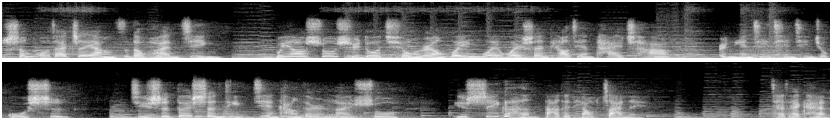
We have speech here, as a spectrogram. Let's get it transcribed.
生活在这样子的环境，不要说许多穷人会因为卫生条件太差而年纪轻轻就过世，即使对身体健康的人来说，也是一个很大的挑战呢。猜猜看？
